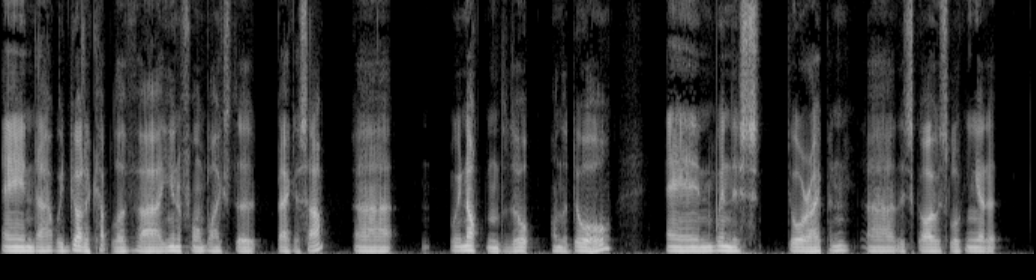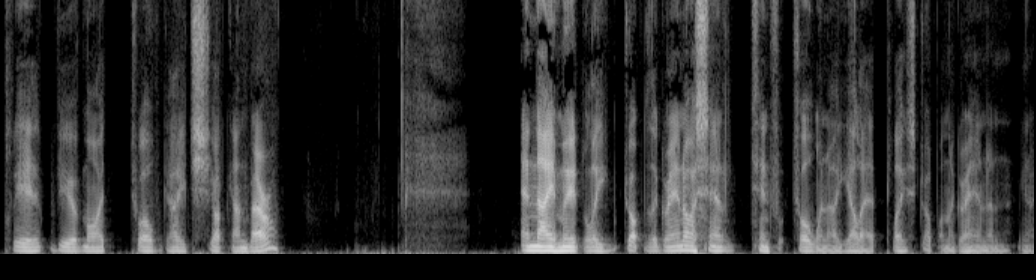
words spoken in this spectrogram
and uh, we'd got a couple of uh, uniformed blokes to back us up. Uh, we knocked on the door, on the door, and when this door opened, uh, this guy was looking at a clear view of my 12 gauge shotgun barrel. And they immediately dropped to the ground. I sounded 10 foot tall when I yell out, please drop on the ground and, you know,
